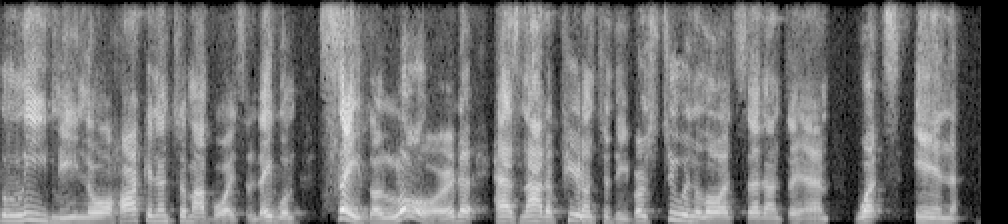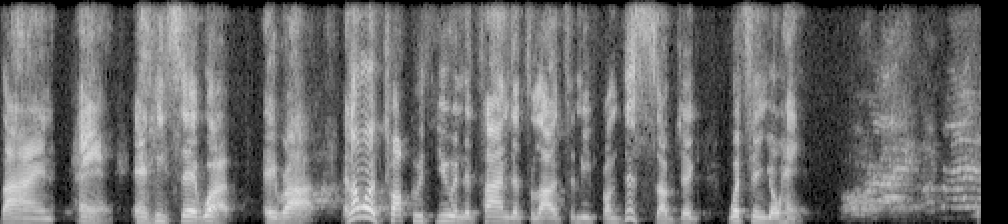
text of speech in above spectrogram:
believe me nor hearken unto my voice, and they will say, The Lord has not appeared unto thee. Verse 2 And the Lord said unto him, What's in thine hand? And he said, What? A rod. And I want to talk with you in the time that's allotted to me from this subject. What's in your hand? I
